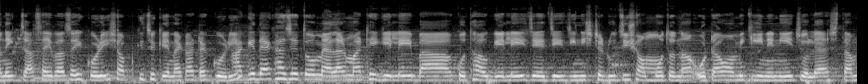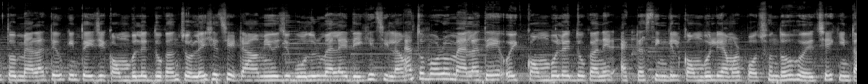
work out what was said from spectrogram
অনেক যাচাই বাছাই করেই সব কিছু কেনাকাটা করি। আগে দেখা যেত মেলার মাঠে গেলে বা কোথাও গেলেই যে যে জিনিসটা রুচি সম্মত না, ওটাও আমি কিনে নিয়ে চলে আসতাম। তো মেলাতেও কিন্তু এই যে কম্বলের দোকান চলে এসেছে, এটা আমি ওই যে বলুর মেলায় দেখেছিলাম। এত বড় মেলাতে ওই কম্বলের দোকানের একটা সিঙ্গেল কম্বলই আমার পছন্দ হয়েছে, কিন্তু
